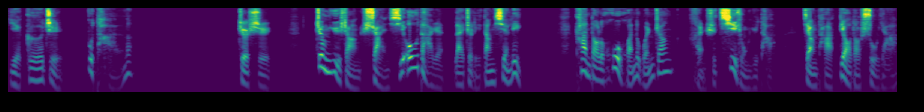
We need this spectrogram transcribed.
也搁置不谈了。这时，正遇上陕西欧大人来这里当县令，看到了霍桓的文章，很是器重于他。将他调到署衙，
